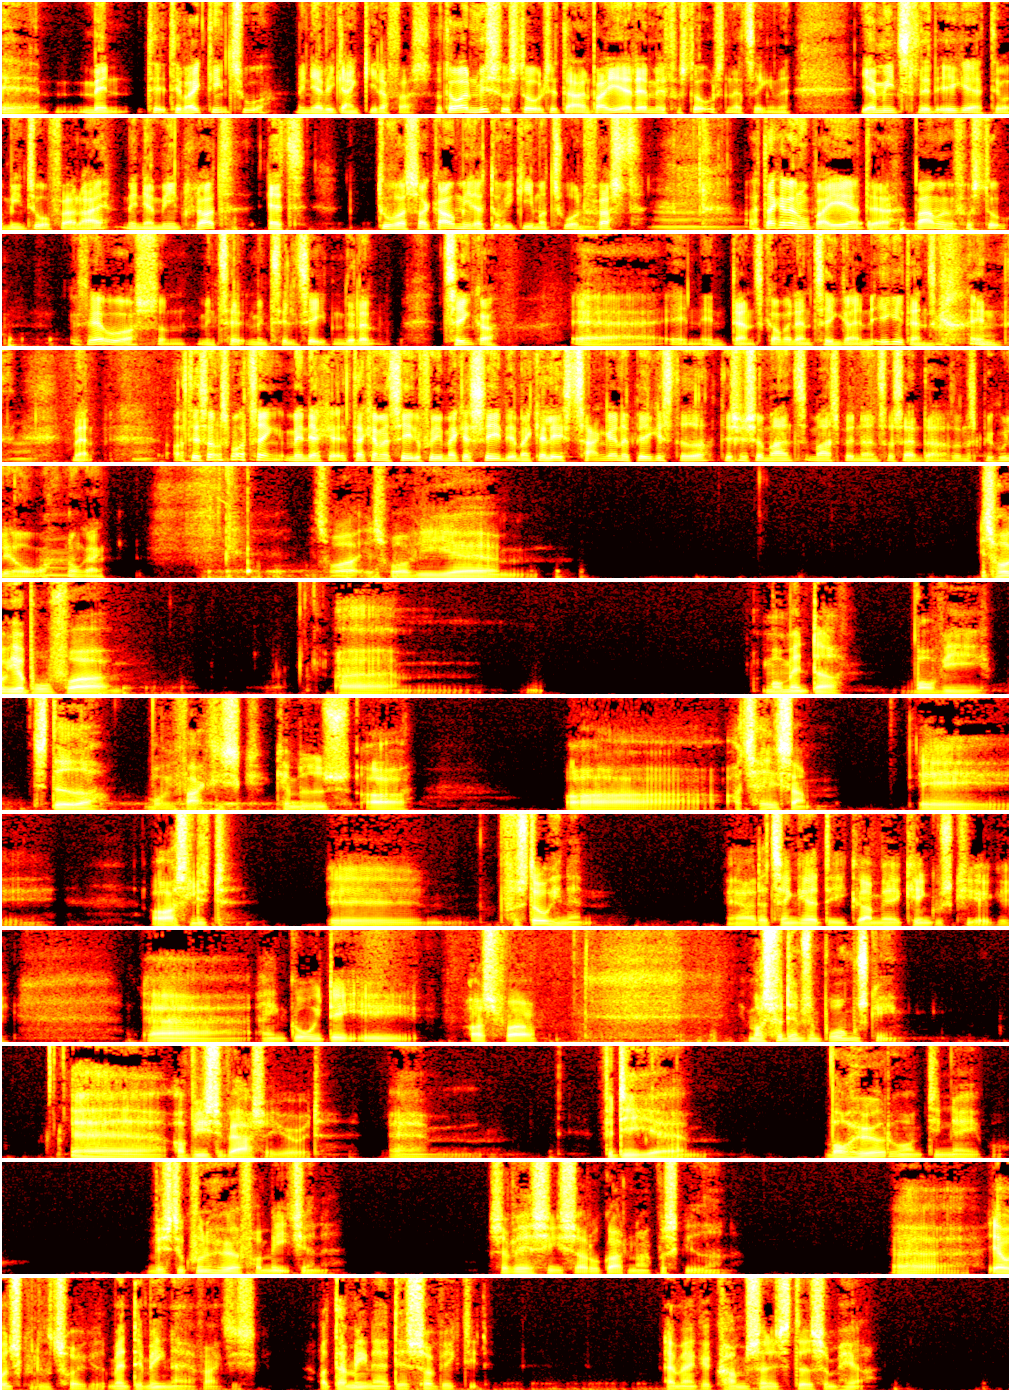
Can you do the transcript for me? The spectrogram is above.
øh, men det, det var ikke din tur, men jeg vil gerne give dig først. Og der var en misforståelse, der er en barriere der med forståelsen af tingene. Jeg mente slet ikke, at det var min tur før dig, men jeg mente blot, at du var så gavmild, at du ville give mig turen først. Mm. Og der kan være nogle barriere der, bare med at forstå. Det er jo også sådan mental, mentaliteten, hvordan tænker uh, en, en dansker, og hvordan tænker en ikke-dansker, en mand. Og det er sådan små ting, men jeg kan, der kan man se det, fordi man kan se det, man kan læse tankerne begge steder. Det synes jeg er meget, meget spændende og interessant at sådan spekulere over mm. nogle gange. Jeg tror, jeg tror vi... Øh... Jeg tror, vi har brug for... Øh... Momenter, hvor vi... Steder, hvor vi faktisk kan mødes og, og, og tale sammen. Øh... Og også lytte. Øh... Forstå hinanden. Ja, og der tænker jeg, at det I gør med Kinkus Kirke, er, er en god idé, øh, også for, også for dem, som bruger måske. Øh, og vice versa i øvrigt. Øh, fordi, øh, hvor hører du om din nabo? Hvis du kun hører fra medierne, så vil jeg sige, så er du godt nok på skideren. Øh, jeg undskyld udtrykket, men det mener jeg faktisk. Og der mener jeg, at det er så vigtigt, at man kan komme sådan et sted som her,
